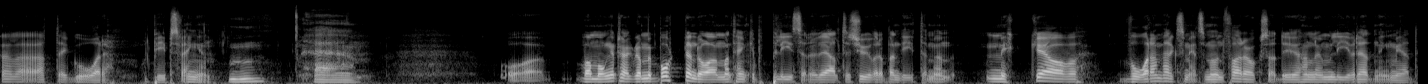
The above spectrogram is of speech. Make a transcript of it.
eller att det går åt pipsvängen. Mm. Eh, och vad många tror jag glömmer bort ändå om man tänker på poliser, det är alltid tjuvar och banditer, men mycket av våran verksamhet som hundförare också, det handlar om livräddning med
